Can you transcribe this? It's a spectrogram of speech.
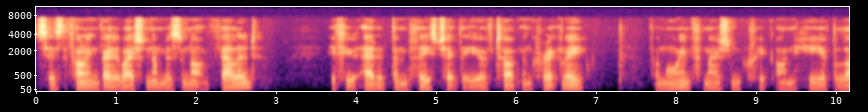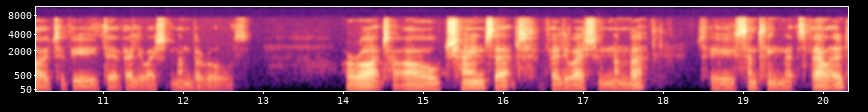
It says the following valuation numbers are not valid. If you added them, please check that you have typed them correctly. For more information, click on here below to view the valuation number rules. Alright, I'll change that valuation number to something that's valid.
